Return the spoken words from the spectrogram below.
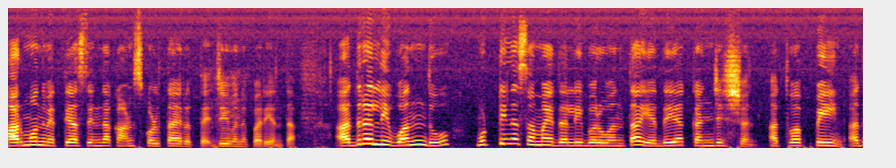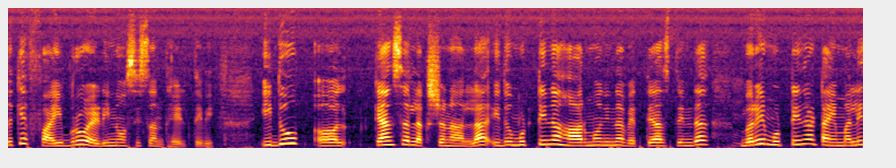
ಹಾರ್ಮೋನ್ ವ್ಯತ್ಯಾಸದಿಂದ ಕಾಣಿಸ್ಕೊಳ್ತಾ ಇರುತ್ತೆ ಜೀವನ ಪರ್ಯಂತ. ಅದರಲ್ಲಿ ಒಂದು ಮುಟ್ಟಿನ ಸಮಯದಲ್ಲಿ ಬರುವಂಥ ಎದೆಯ ಕಂಜೆಷನ್ ಅಥವಾ ಪೇಯ್ನ್ ಅದಕ್ಕೆ ಫೈಬ್ರೋ ಎಡಿನೋಸಿಸ್ ಅಂತ ಹೇಳ್ತೀವಿ. ಇದು ಕ್ಯಾನ್ಸರ್ ಲಕ್ಷಣ ಅಲ್ಲ, ಇದು ಮುಟ್ಟಿನ ಹಾರ್ಮೋನಿನ ವ್ಯತ್ಯಾಸದಿಂದ ಬರೀ ಮುಟ್ಟಿನ ಟೈಮಲ್ಲಿ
